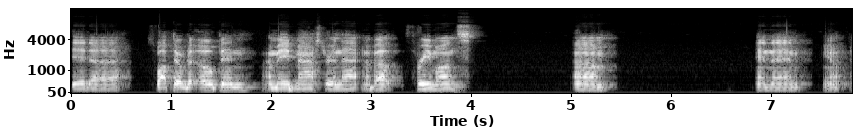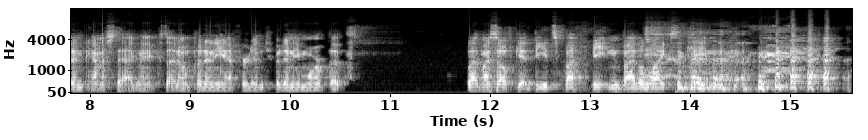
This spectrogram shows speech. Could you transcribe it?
did uh, swapped over to open. I made master in that in about three months. Um, and then, you know, then kind of stagnate because I don't put any effort into it anymore. But let myself get beats by, beaten by the likes of Katon.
